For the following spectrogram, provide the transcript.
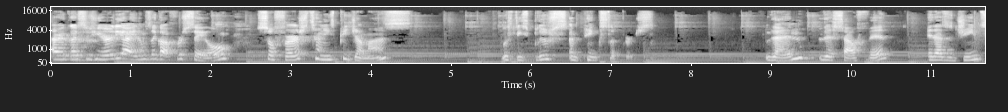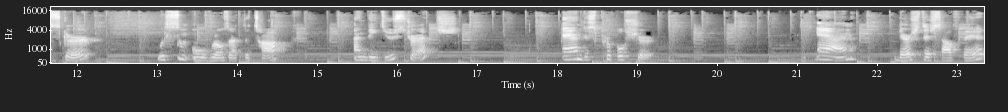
Alright guys, so here are the items I got for sale. So first, Tony's pajamas with these blue and pink slippers. Then, this outfit. It has a jean skirt with some overalls at the top, and they do stretch. And this purple shirt. And there's this outfit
